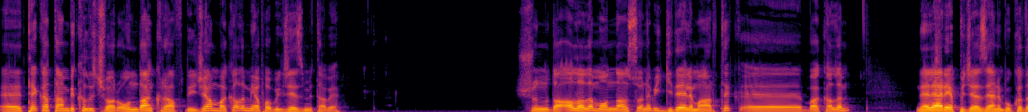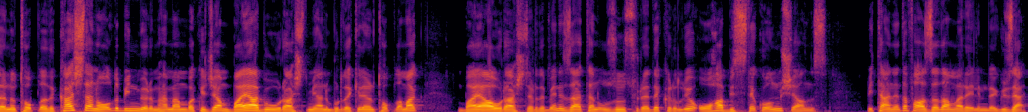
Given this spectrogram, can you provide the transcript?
Ee, tek atan bir kılıç var. Ondan craftlayacağım. Bakalım yapabileceğiz mi tabi. Şunu da alalım. Ondan sonra bir gidelim artık. Ee, bakalım neler yapacağız yani bu kadarını topladık. Kaç tane oldu bilmiyorum. Hemen bakacağım. Bayağı bir uğraştım. Yani buradakilerini toplamak bayağı uğraştırdı beni. Zaten uzun sürede kırılıyor. Oha bir stek olmuş yalnız. Bir tane de fazladan var elimde. Güzel.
